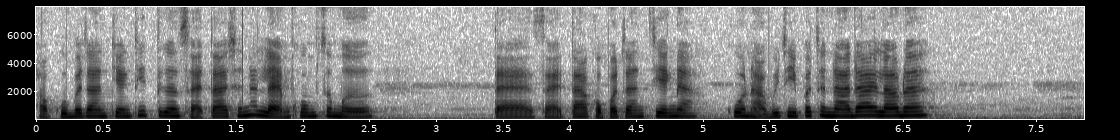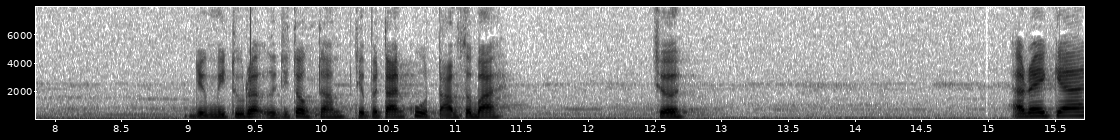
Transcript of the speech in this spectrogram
ขอบคุณประธานเจียงที่เตือนสายตาฉันน่ะแหลมคมเสมอ แต่สายตาของประธานเจียงนะควรหาวิธีพัฒนาได้แล้วนะ ยังมีธุระอื่นที่ต้องทำเดี๋ยวประธานกู้ตามสบาย เชิญ อะไรกัน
